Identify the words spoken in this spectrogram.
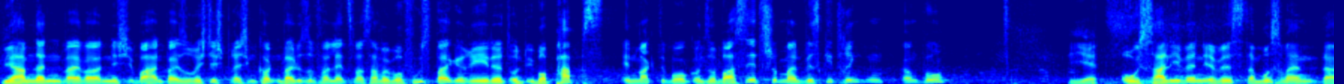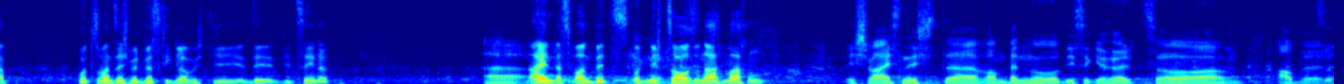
Wir haben dann, weil wir nicht über Handball so richtig sprechen konnten, weil du so verletzt warst, haben wir über Fußball geredet und über Pubs in Magdeburg und so. Warst du jetzt schon mal ein Whisky trinken irgendwo? Jetzt? Oh, Sullivan, ihr wisst, da muss man, da putzt man sich mit Whisky, glaube ich, die, die, die Zähne. Äh, Nein, das war ein Witz und nicht zu Hause nachmachen. Ich weiß nicht, äh, wann Benno diese gehört, so, äh, aber... Äh,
